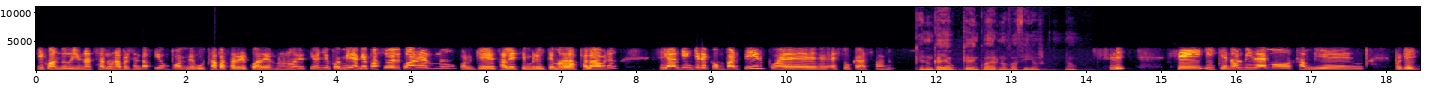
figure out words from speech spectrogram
y cuando doy una charla, una presentación, pues me gusta pasar el cuaderno, ¿no? decir, oye, pues mira, ¿qué pasó el cuaderno? Porque sale siempre el tema de las palabras. Si alguien quiere compartir, pues es su casa, ¿no? Que nunca haya, queden cuadernos vacíos, ¿no? Sí, sí, y que no olvidemos también porque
